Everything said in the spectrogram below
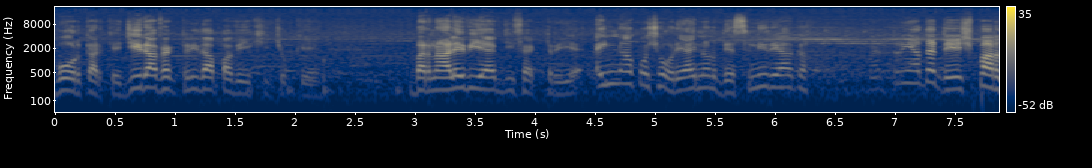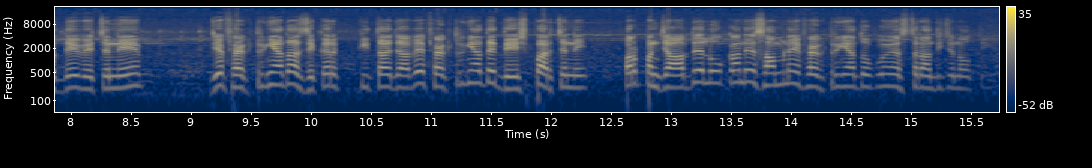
ਬੋਰ ਕਰਕੇ। ਜੀਰਾ ਫੈਕਟਰੀ ਦਾ ਆਪਾਂ ਵੇਖ ਹੀ ਚੁੱਕੇ ਹਾਂ। ਬਰਨਾਲੇ ਵੀ ਐਫ ਜੀ ਫੈਕਟਰੀ ਹੈ। ਇੰਨਾ ਕੁਝ ਹੋ ਰਿਹਾ ਇਹਨਾਂ ਨੂੰ ਦਿਸ ਨਹੀਂ ਰਿਹਾਗਾ। ਫੈਕਟਰੀਆਂ ਤੇ ਦੇਸ਼ ਭਰ ਦੇ ਵਿੱਚ ਨੇ। ਜੇ ਫੈਕਟਰੀਆਂ ਦਾ ਜ਼ਿਕਰ ਕੀਤਾ ਜਾਵੇ ਫੈਕਟਰੀਆਂ ਤੇ ਦੇਸ਼ ਭਰ ਚ ਨੇ। ਪਰ ਪੰਜਾਬ ਦੇ ਲੋਕਾਂ ਦੇ ਸਾਹਮਣੇ ਫੈਕਟਰੀਆਂ ਤੋਂ ਕੋਈ ਇਸ ਤਰ੍ਹਾਂ ਦੀ ਚੁਣੌਤੀ ਹੈ?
